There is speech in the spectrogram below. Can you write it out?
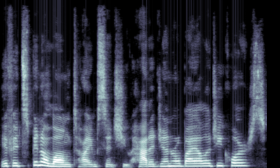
if it's been a long time since you had a general biology course,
